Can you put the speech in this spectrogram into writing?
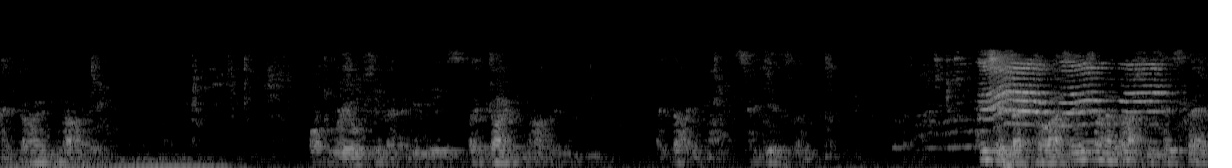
They don't know what real humanity is. They don't know. They don't know. Forgive them. He says that to us, each one of us. He says that.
